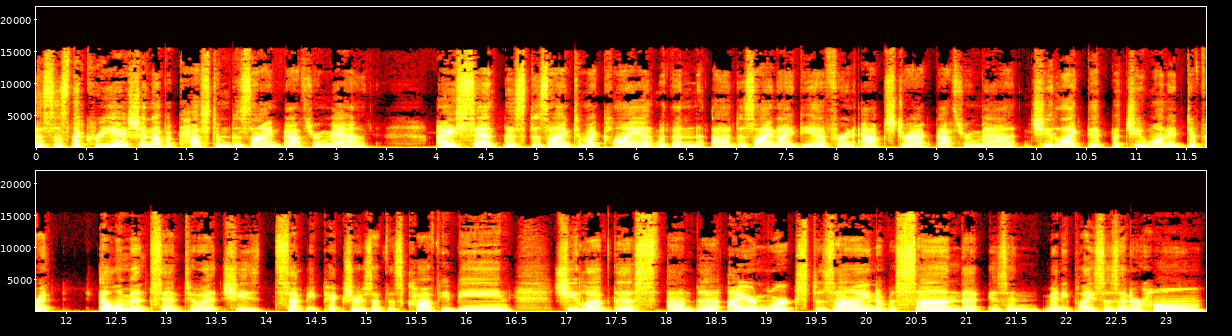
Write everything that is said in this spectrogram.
This is the creation of a custom designed bathroom mat. I sent this design to my client with a uh, design idea for an abstract bathroom mat. She liked it, but she wanted different elements into it. She sent me pictures of this coffee bean. She loved this, um, the ironworks design of a sun that is in many places in her home.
